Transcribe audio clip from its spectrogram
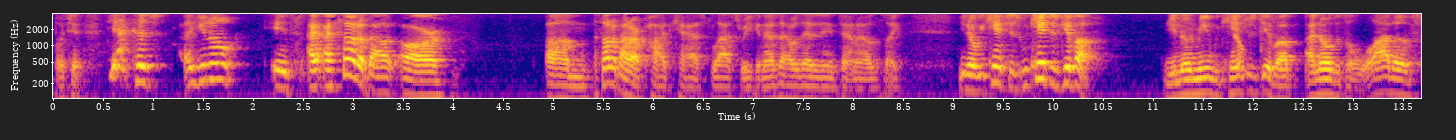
but yeah, yeah, because uh, you know, it's I, I thought about our um, I thought about our podcast last week, and as I was editing it down, I was like, you know, we can't just we can't just give up. You know what I mean? We can't just give up. I know there's a lot of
